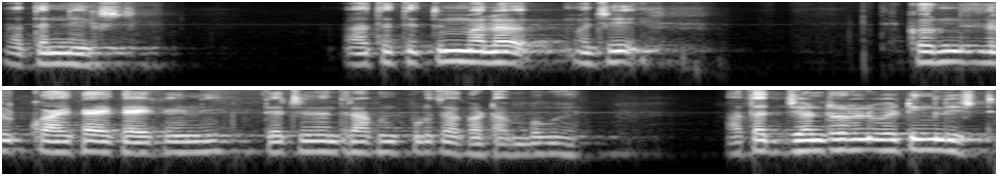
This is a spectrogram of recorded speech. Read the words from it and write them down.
आता नेक्स्ट आता ते तुम्हाला म्हणजे करून देतील काय काय काय काय नाही त्याच्यानंतर आपण पुढचा कटाप बघूया. आता जनरल वेटिंग लिस्ट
